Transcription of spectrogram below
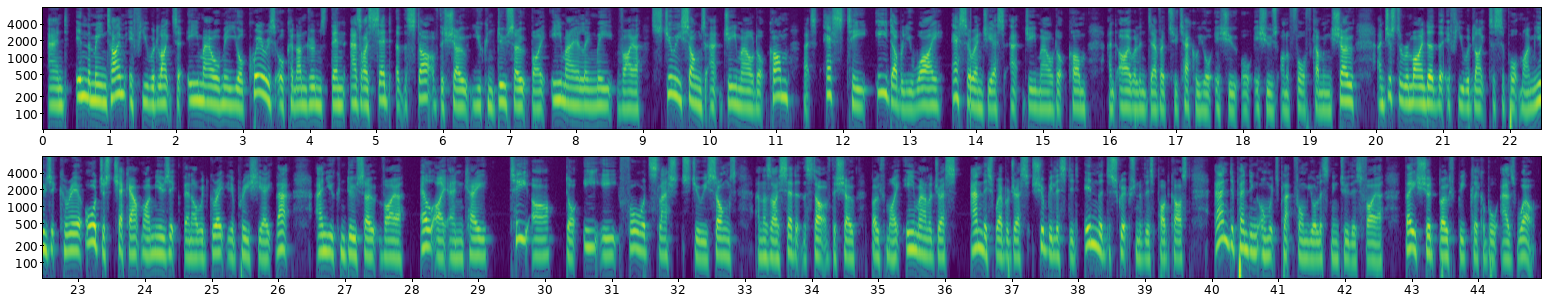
And in the meantime, if you would like to email me your queries or conundrums, then as I said at the start of the show, you can do so by emailing me via stewysongs at gmail.com. That's S T E W Y S O N G S at gmail.com. And I will endeavour to tackle your issue or issues on a forthcoming show. And just a reminder that if you would like to support my music career or just check out my music, then I would greatly appreciate that. And you can do so via L I N K tr.ee forward slash Stewy Songs. And as I said at the start of the show, both my email address and this web address should be listed in the description of this podcast. And depending on which platform you're listening to this via, they should both be clickable as well.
